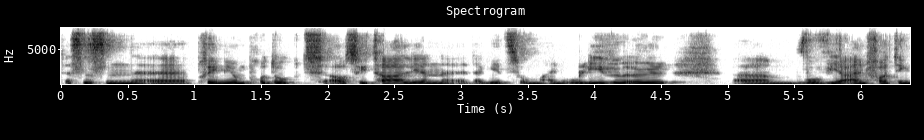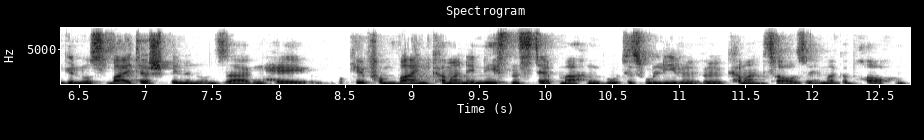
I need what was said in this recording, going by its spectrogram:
Das ist ein äh, Premium-Produkt aus Italien. Äh, da geht es um ein Olivenöl, ähm, wo wir einfach den Genuss weiterspinnen und sagen, hey, okay, vom Wein kann man den nächsten Step machen. Gutes Olivenöl kann man zu Hause immer gebrauchen.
